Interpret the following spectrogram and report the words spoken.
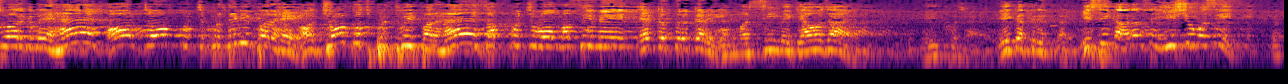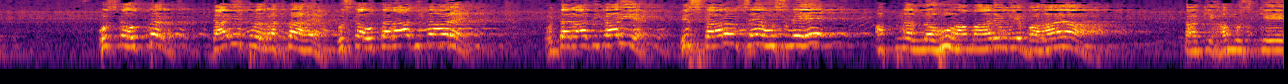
स्वर्ग में है और जो कुछ पृथ्वी पर है और जो कुछ पृथ्वी पर है सब कुछ वो मसीह में एकत्र करे। वो मसीह में क्या हो जाए? एक हो जाए एकत्रित करे। इसी कारण से यीशु मसीह उसका उत्तर दायित्व रखता है उसका उत्तराधिकार है। उत्तराधिकारी है। इस कारण से उसने अपना लहू हमारे लिए बहाया ताकि हम उसके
